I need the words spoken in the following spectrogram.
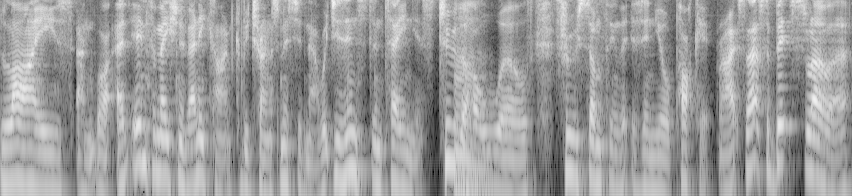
lies and well, and information of any kind could be transmitted now, which is instantaneous to the hmm. whole world through something that is in your pocket, right? So that's a bit slower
